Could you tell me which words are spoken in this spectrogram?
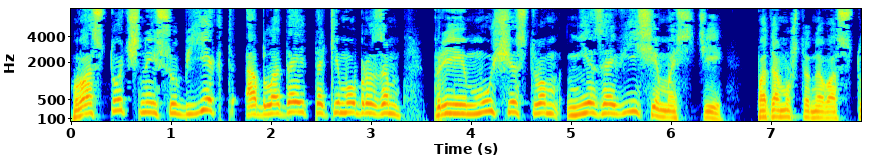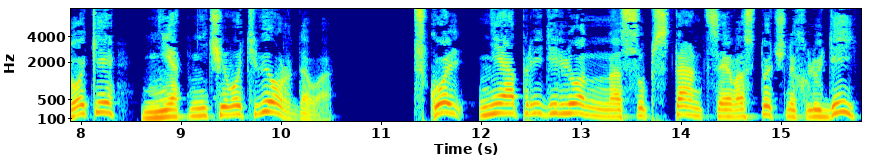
Восточный субъект обладает таким образом преимуществом независимости, потому что на Востоке нет ничего твердого. Сколь неопределенна субстанция восточных людей,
